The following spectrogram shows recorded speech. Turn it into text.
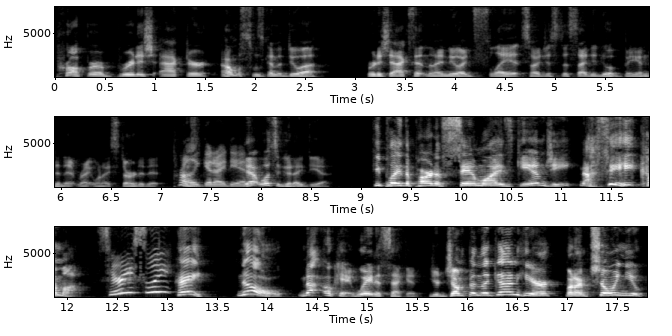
proper British actor. I almost was going to do a British accent, and then I knew I'd slay it, so I just decided to abandon it right when I started it. Probably It was- good idea. Yeah, it was a good idea. He played the part of Samwise Gamgee. Now, see, come on. Seriously? Hey, no, not okay. Wait a second. You're jumping the gun here, but I'm showing you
